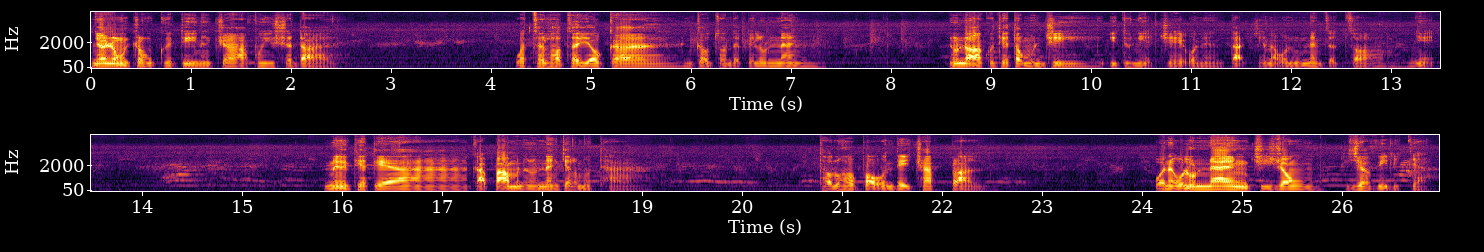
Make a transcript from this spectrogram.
nhớ rong trồng cứ tí nó cha phong yêu sợ đại. Và thơ lót thơ giàu cá cầu toàn tại bê luôn năng nếu nào của thiết tàu mình chi ít tu nhẹ chế ổn nên tạ cho nào ổn năng giật gió, nhẹ. Nơi thiết tia cả bao mình nó năng cho là một thà. Thầu lúc học bảo ổn định cha bờ. Ổn nên ổn năng chỉ rong giờ vì lý cha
